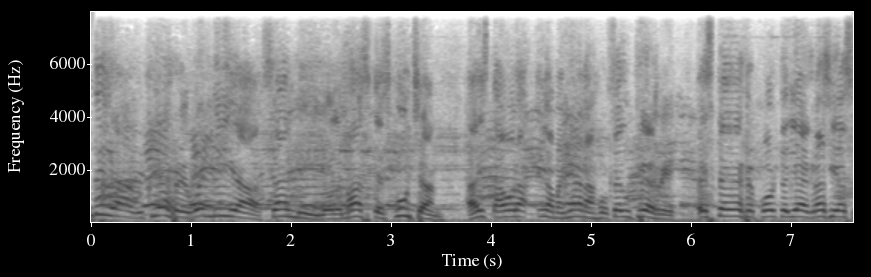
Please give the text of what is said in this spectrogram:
Buen día, Gutiérrez, buen día, Sandy, los demás que escuchan a esta hora en la mañana, José Gutiérrez. Este reporte ya gracias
